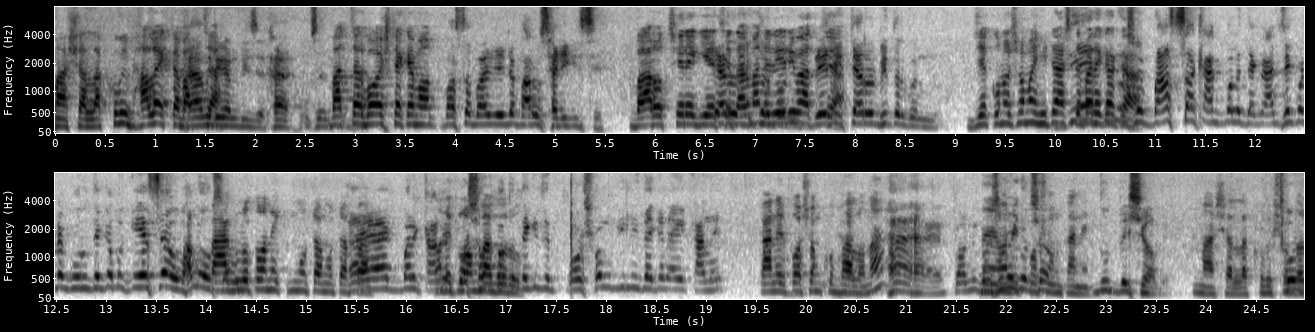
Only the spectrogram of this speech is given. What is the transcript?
মাশাআল্লাহ খুবই ভালো একটা বাচ্চা। আমেরিকান বিজের হ্যাঁ বাচ্চার বয়সটা কেমন? বাচ্চা বাইরে এটা বারো ছাড়ি গেছে বারো ছেড়ে গিয়েছে তার মানে রেডি বাচ্চা। ready, তেরোর ভিতর গণ্য। যে কোনো সময় হিটে আসতে পারে কাকা। বাচ্চা কাক বলে দেখ যে কটা গরু দেখাবো গেছে ও ভালো আছে। পাগুলো তো অনেক মোটা মোটা পা। হ্যাঁ একবার কানে পশম কত গরু। দেখি যে পশম গিলি দেখেন আগে কানে। কানের পশম খুব ভালো না? হ্যাঁ হ্যাঁ অনেক হ্যাঁ, অনেক পশম। কানে। দুধ বেশি হবে। মাশাআল্লাহ খুবই সুন্দর।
